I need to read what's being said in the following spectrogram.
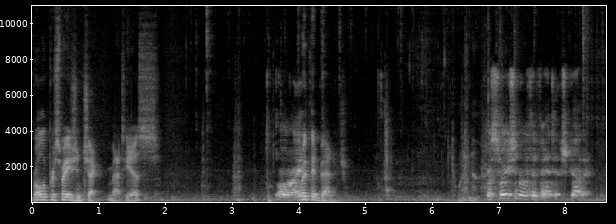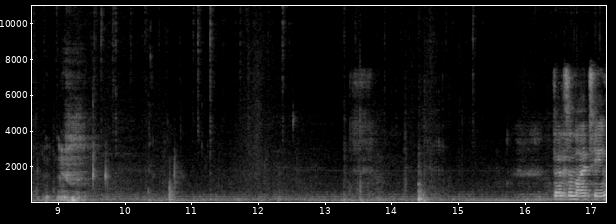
Roll a persuasion check, Matthias, All right. with advantage. Twenty-nine. Persuasion with advantage. Got it. That is a 19.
